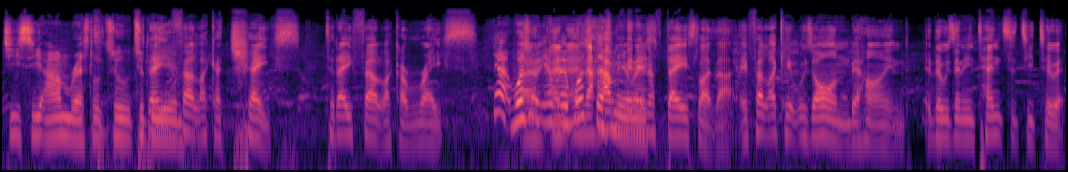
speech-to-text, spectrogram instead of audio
GC arm wrestle to, to Today be. felt like a chase. Today felt like a race. Yeah, it was. And- it was and there haven't been enough days like that. It felt like it was on behind. There was an intensity to it.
